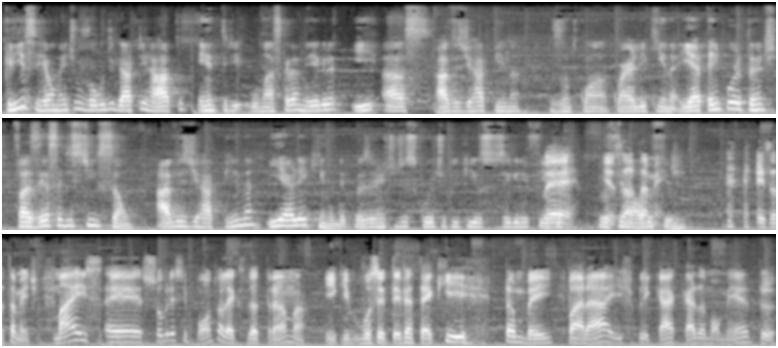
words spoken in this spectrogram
cria-se realmente um jogo de gato e rato entre o Máscara Negra e as aves de rapina junto com a, com a Arlequina. E é até importante fazer essa distinção. Aves de rapina e Arlequina. Depois a gente discute o que, que isso significa é, pro exatamente. final do filme. exatamente. Mas é, sobre esse ponto, Alex, da trama, e que você teve até que também parar e explicar a cada momento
